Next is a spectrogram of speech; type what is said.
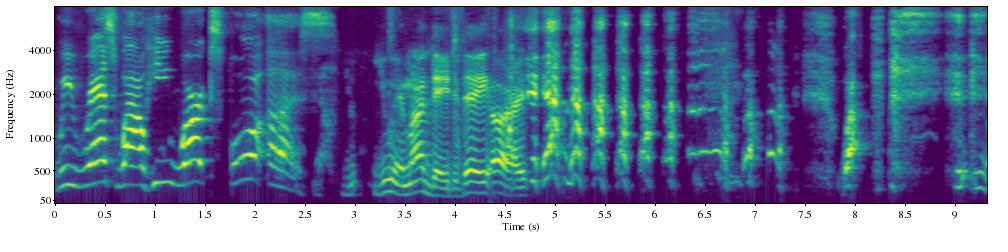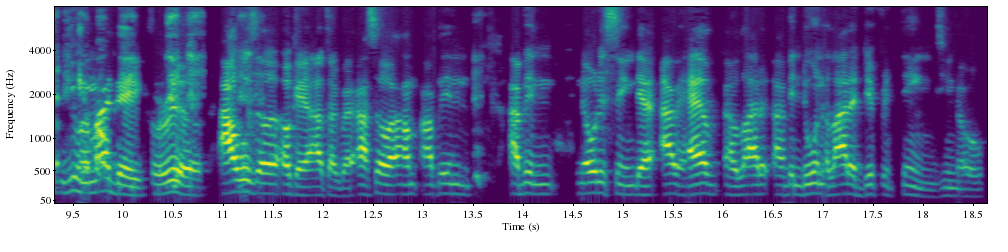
we rest while he works for us You you in my day today. All right. well you in my day for real. I was uh okay. I'll talk about. It. I so I'm I've been I've been noticing that I have a lot of I've been doing a lot of different things, you know.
